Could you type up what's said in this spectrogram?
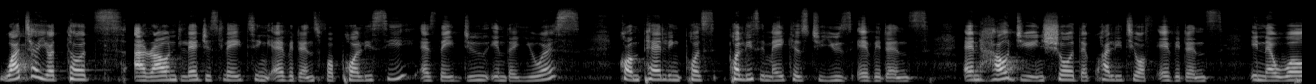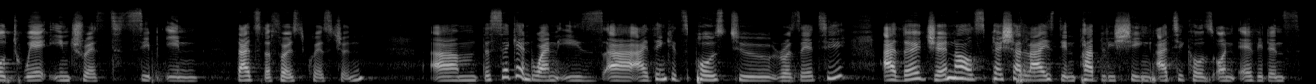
What are your thoughts around legislating evidence for policy as they do in the US, compelling policymakers to use evidence? And how do you ensure the quality of evidence in a world where interests seep in? That's the first question. Um, the second one is, uh, I think it's posed to Rosetti. Are there journals specialized in publishing articles on evidence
